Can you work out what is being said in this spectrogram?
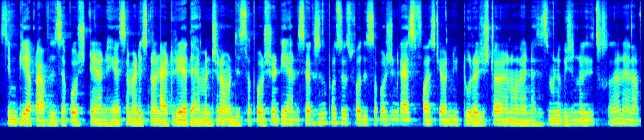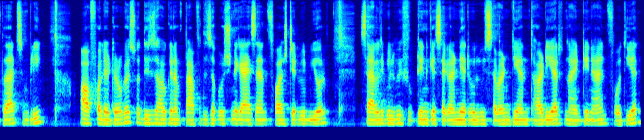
simply apply for this opportunity. And here some additional criteria they have mentioned about this opportunity and selection process for this opportunity guys. First you need to register an online assessment vision and after that simply offer letter okay? So this is how you can apply for this opportunity guys and first year will be your salary will be 15k second year will be 70 and third year 19 and fourth year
